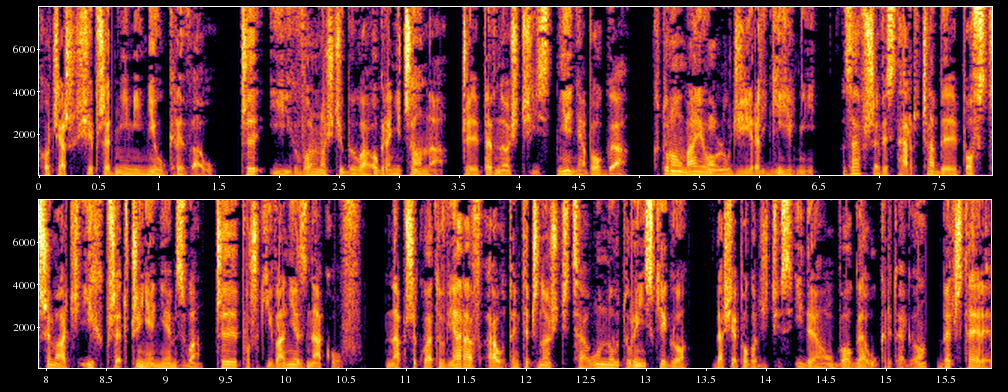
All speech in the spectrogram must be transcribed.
chociaż się przed nimi nie ukrywał? Czy ich wolność była ograniczona? Czy pewność istnienia Boga, którą mają ludzi religijni, zawsze wystarcza, by powstrzymać ich przed czynieniem zła? Czy poszukiwanie znaków, na przykład wiara w autentyczność całunu turyńskiego, da się pogodzić z ideą Boga ukrytego? B4.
